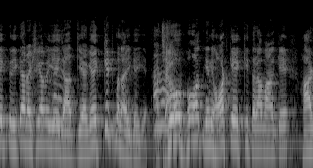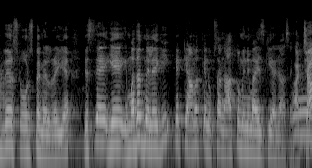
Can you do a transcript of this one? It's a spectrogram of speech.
एक तरीका रशिया में ये इजाद किया गया है किट बनाई गई है। अच्छा। जो बहुत यानी हॉट केक की तरह वहाँ के हार्डवेयर स्टोर्स पे मिल रही है जिससे ये मदद मिलेगी कि क्यामत के नुकसान को मिनिमाइज किया जा सके। अच्छा।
